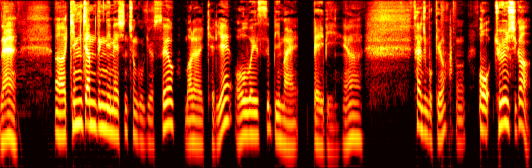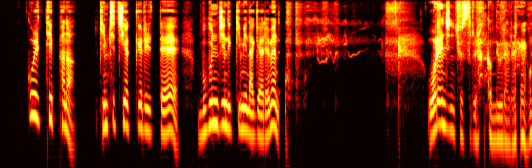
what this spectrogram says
네. 어, 김잠등님의 신청곡이었어요. 머라이 캐리의 Always Be My Baby. 야, 사연 좀 볼게요. 어, 어 조윤 씨가 꿀팁 하나. 김치찌개 끓일 때 묵은지 느낌이 나게 하려면 오렌지 주스를 한컵 넣으라 그러네요.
